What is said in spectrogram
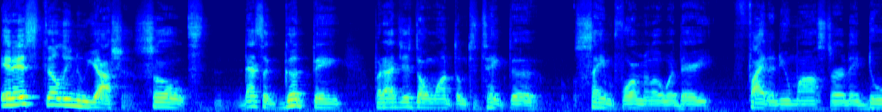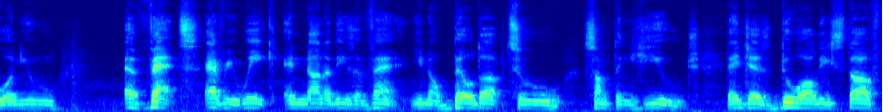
It is still Inuyasha, so that's a good thing. But I just don't want them to take the same formula where they fight a new monster, they do a new event every week, and none of these event, you know, build up to something huge. They just do all these stuff,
